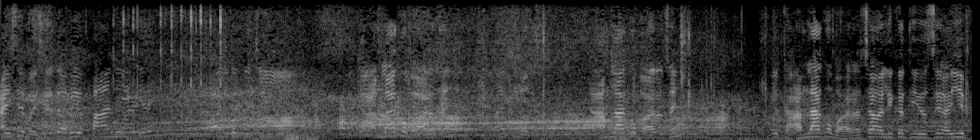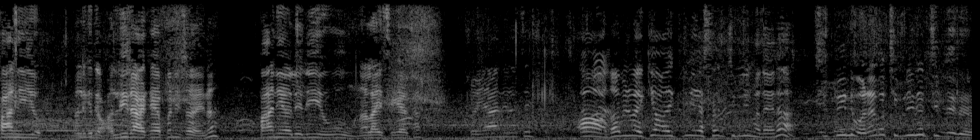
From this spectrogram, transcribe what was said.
आइसै भइसक्यो। थियो अब यो पानी के अरे? अलिकति चाहिँ घाम लागेको भएर चाहिँ घाम लागेको भएर चाहिँ यो घाम लागेको भएर चाहिँ अलिकति यो चाहिँ यो पानी यो अलिकति हल्लिराखेको पनि छ होइन? पानी अलिअलि ऊ हुन लागिसकेको छ। सो यहाँनिर चाहिँ अँ नवीन भाइ के अलिक यसरी चिप्लिनु भने होइन? चिप्लिनु भनेको चिप्लिनै चिप्लिँदैन।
